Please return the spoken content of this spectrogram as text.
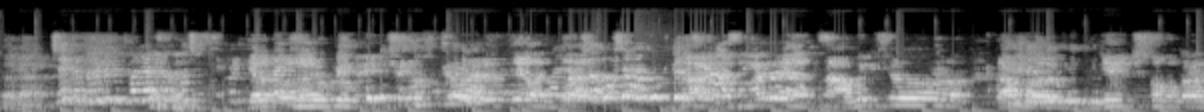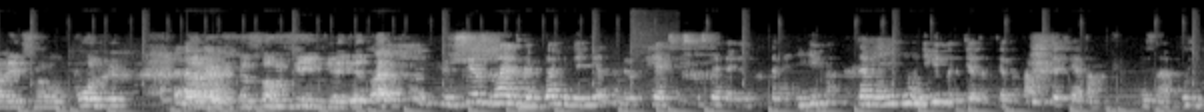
Человек, который любит валяться, хочет всех Я тоже люблю, ничего не успеваю сделать, да. Чтобы все вокруг Да, вертелось. понятно. А вы еще там э, в 9 часов утра 30 минут подвиг, да, как в том так. Все знают, когда меня нет на мероприятии, в смысле, когда меня не видно. Когда меня не, ну, не видно где-то, где-то там, где-то я там, не знаю, кухню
